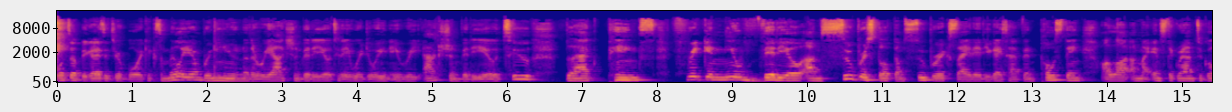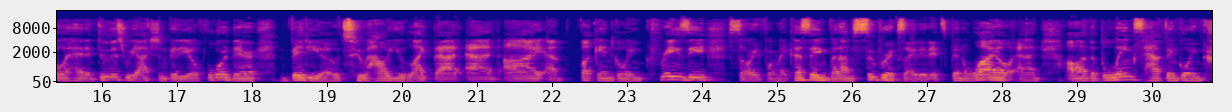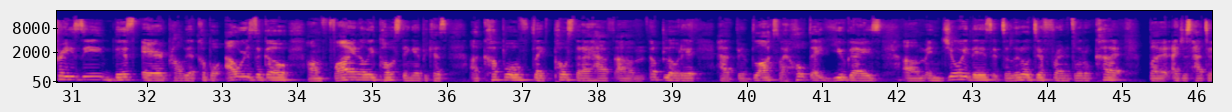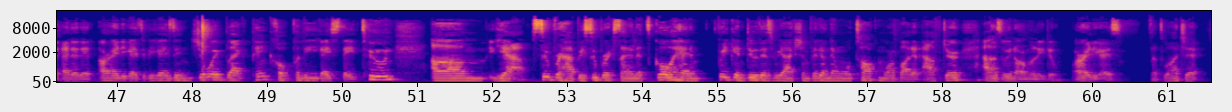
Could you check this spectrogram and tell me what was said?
What's up you guys, it's your boy Kixamillion bringing you another reaction video. Today we're doing a reaction video to Blackpink's freaking new video. I'm super stoked, I'm super excited. You guys have been posting a lot on my Instagram to go ahead and do this reaction video for their video to how you like that and I am fucking going crazy. Sorry for my cussing, but I'm super excited. It's been a while and uh, the blinks have been going crazy. This aired probably a couple hours ago. I'm finally posting it because a couple of like posts that I have um, uploaded have been blocked. So I hope that you guys um, enjoy this. It's a little different, it's a little cut, but I just had to edit it. Alrighty guys, if you guys enjoy Blackpink, hopefully you guys stay tuned. Um, yeah, super happy, super excited. Let's go ahead and freaking do this reaction video and then we'll talk more about it after as we normally do. Alrighty guys, let's watch it.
